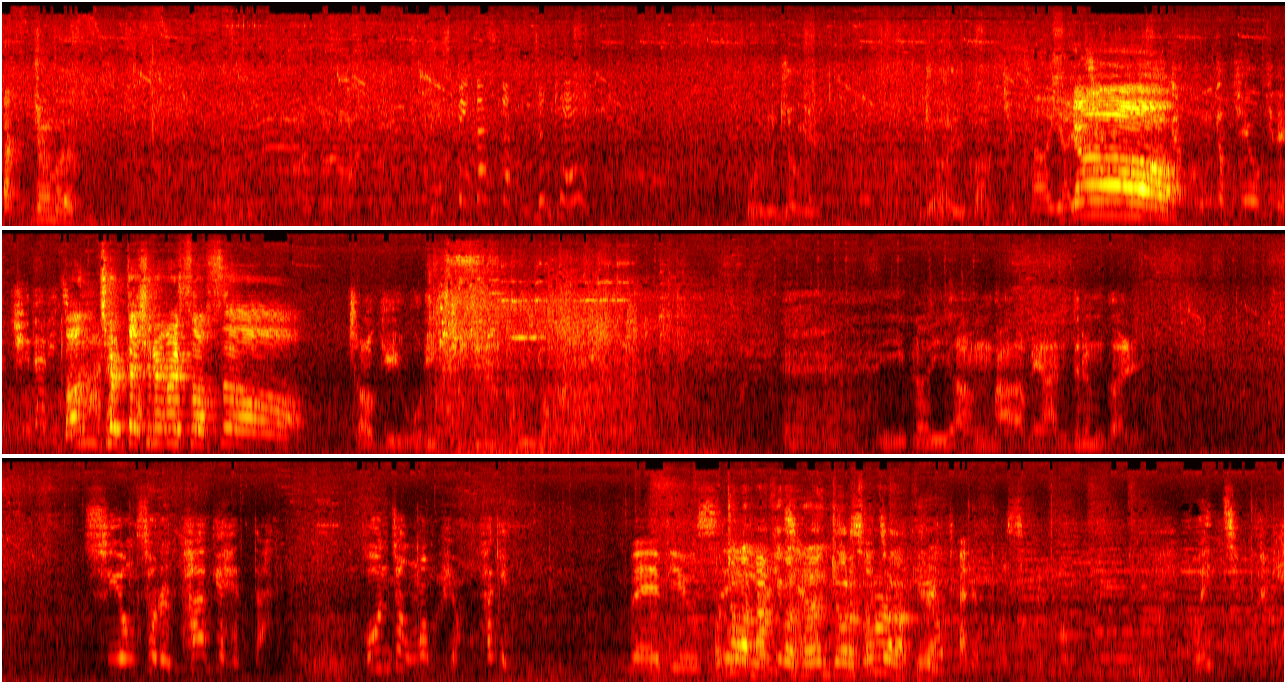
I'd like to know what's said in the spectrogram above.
딱 이 정도 느낌 베스핀 가스가 부족해. 온종일 열받게. 저 죽여! 열차를 우리가 공격해오기를 기다리지 넌. 절대 실행할 수 없어 적이 우리 기지를 공격하고 있다. 에, 이거 영 마음에 안 드는 걸. 수용소를 파괴했다. 본종 목표 확인. 메비우스. 본종은 맡기고 쪽으로 쏘러 갈게요. 타는 모습을 보고 왠지 모르게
